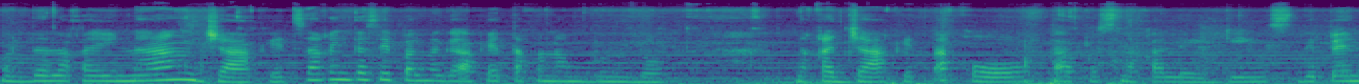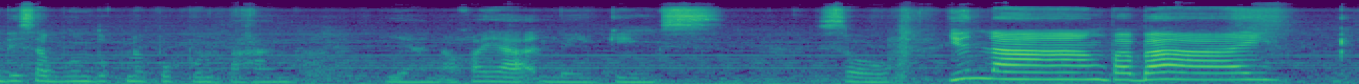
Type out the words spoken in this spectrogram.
Magdala kayo ng jacket. Sa akin kasi pag nag-aakit ako ng bundok, naka-jacket ako, tapos naka-leggings. Depende sa bundok na pupuntahan. Yan, o kaya leggings. So, yun lang. Bye-bye!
